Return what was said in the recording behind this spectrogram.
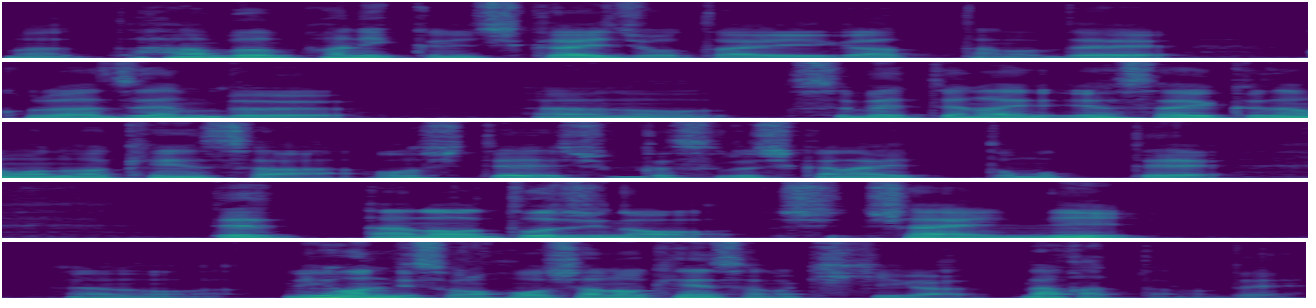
まあ、半分パニックに近い状態があったのでこれは全部あの全ての野菜果物は検査をして出荷するしかないと思って、であの当時のし社員にあの日本にその放射能検査の機器がなかったので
